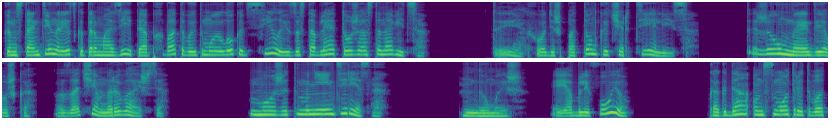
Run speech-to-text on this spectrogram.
Константин резко тормозит и обхватывает мой локоть силой и заставляет тоже остановиться. Ты ходишь по тонкой черте, Лис. Ты же умная девушка. Зачем нарываешься? Может, мне интересно. Думаешь, я блефую? Когда он смотрит вот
